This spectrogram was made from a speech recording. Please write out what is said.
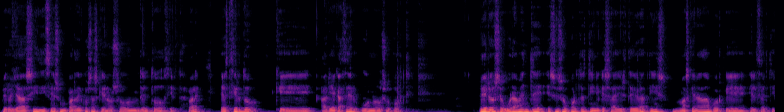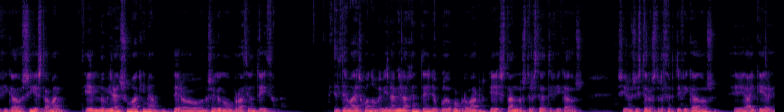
Pero ya sí dices un par de cosas que no son del todo ciertas, ¿vale? Es cierto que habría que hacer un nuevo soporte. Pero seguramente ese soporte tiene que salirte gratis, más que nada porque el certificado sí está mal. Él lo mira en su máquina, pero no sé qué comprobación te hizo. El tema es cuando me viene a mí la gente, yo puedo comprobar que están los tres certificados. Si no existen los tres certificados, eh, hay que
